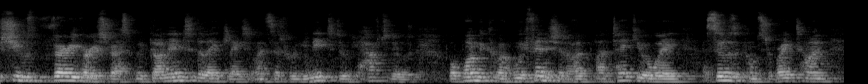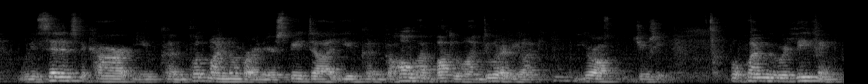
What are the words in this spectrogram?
she was very, very stressed. We'd gone into the Late Late and I said, well, you need to do it, you have to do it. But when we come when we finish it, I'll, I'll take you away. As soon as it comes to break time, we'll sit into the car, you can put my number on your speed dial, you can go home, have a bottle of wine, do whatever you like. You're off duty. But when we were leaving,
